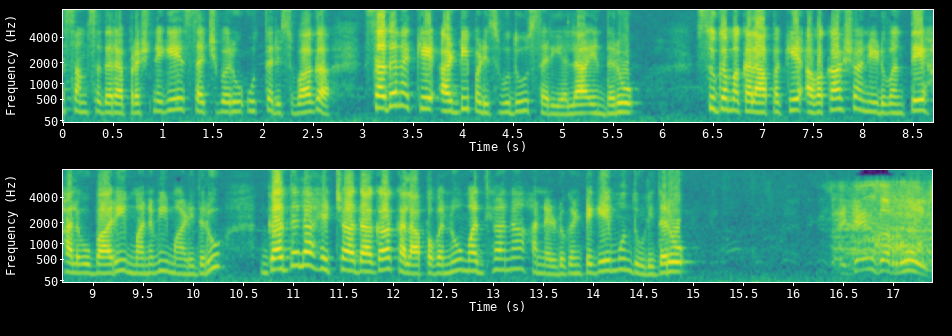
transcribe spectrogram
ಸಂಸದರ ಪ್ರಶ್ನೆಗೆ ಸಚಿವರು ಉತ್ತರಿಸುವಾಗ ಸದನಕ್ಕೆ ಅಡ್ಡಿಪಡಿಸುವುದು ಸರಿಯಲ್ಲ ಎಂದರು. ಸುಗಮ ಕಲಾಪಕ್ಕೆ ಅವಕಾಶ ನೀಡುವಂತೆ ಹಲವು ಬಾರಿ ಮನವಿ ಮಾಡಿದರು ಗದ್ದಲ ಹೆಚ್ಚಾದಾಗ ಕಲಾಪವನ್ನು ಮಧ್ಯಾಹ್ನ ಹನ್ನೆರಡು ಗಂಟೆಗೆ ಮುಂದೂಡಿದರು. against the rules.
